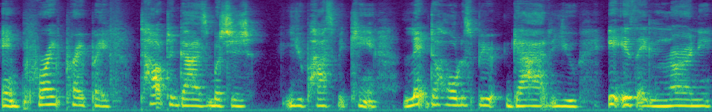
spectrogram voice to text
and pray, pray, pray. Talk to God as much as you possibly can. Let the Holy Spirit guide you. It is a learning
